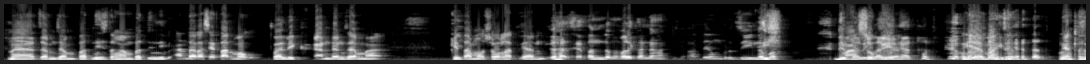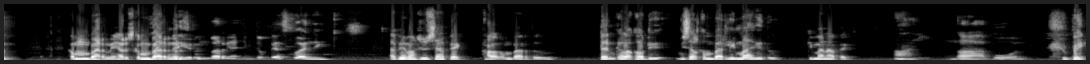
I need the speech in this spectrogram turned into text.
Nah, jam-jam 4 nih setengah 4 ini antara setan mau balik ke kandang sama kita mau sholat kan. Enggak, setan udah mau balik kandangan. Ih, ada yang berzina, Pak. Dia masuk balik lagi dia. nyatat. Iya, nyatat. Nyatet. Kembar nih, harus kembar nih Terus gitu. kembar nih anjing job desk anjing. Tapi emang susah, Pek, kalau kembar tuh. Dan kalau kau di misal kembar 5 gitu, gimana, Pek? Ah, enggak, Bun. Pek,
